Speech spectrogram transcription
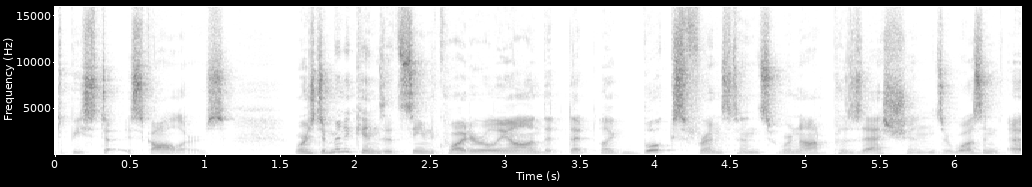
to be st- scholars. Whereas Dominicans, it seemed quite early on that, that like books, for instance, were not possessions. There wasn't a,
